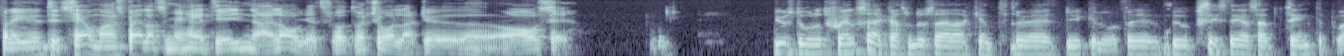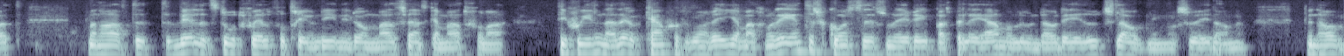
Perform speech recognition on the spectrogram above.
För det är ju inte så många spelare som är helt givna i laget förutom Colak eh, och AC. Just ordet självsäkra som du säger Kent, tror jag är ett nyckelord. För det är precis det jag satt och tänkte på. att Man har haft ett väldigt stort självförtroende in i de allsvenska matcherna till skillnad då kanske från Riga-matchen. Det är inte så konstigt eftersom det är Europaspel är annorlunda och det är utslagning och så vidare. Men, men det, har,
